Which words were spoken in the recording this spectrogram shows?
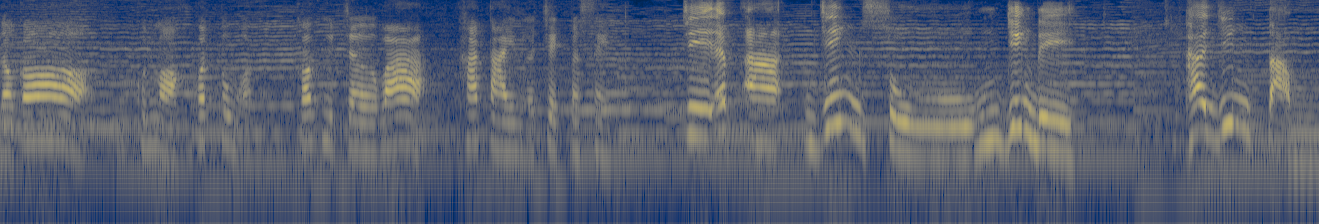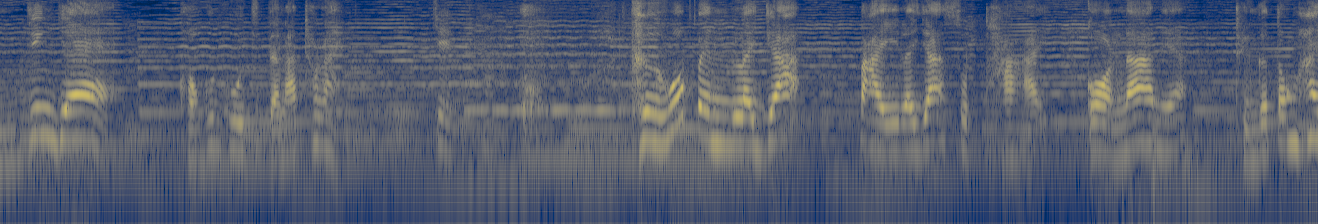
แล้วก็คุณหมอเขาก็ตรวจก็คือเจอว่าค่าไตเหลือ 7% GFR ยิ่งสูงยิ่งดี ถ้ายิ่งต่ำยิ่งแย่ของคุณครูจิตรรัตน์เท่าไหร่7ค่ะ ถือว่าเป็นระยะไตระยะสุดท้าย ก่อนหน้าเนี้ยถึงก็ต้องให้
